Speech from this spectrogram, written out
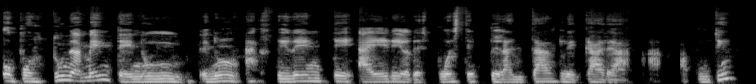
oportunamente en un, en un accidente aéreo después de plantarle cara a, a Putin.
